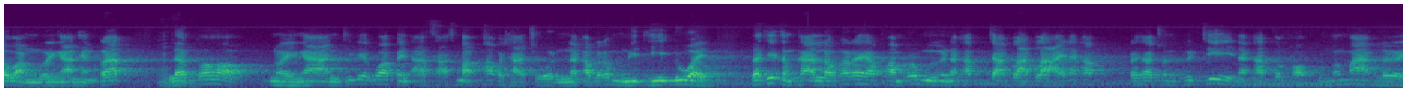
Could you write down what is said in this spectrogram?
ระหว่างหน่วยงานแห่งรัฐอือฮึแล้วก็หน่วยงานที่เรียกว่าเป็นอาสาสมัครภาคประชาชนนะครับ แล้วก็มูลนิธิด้วย และที่สำคัญเราก็ได้รับความร่วมมือนะครับ จากหลากหลายนะครับ ประชาชนพื้นที่นะครับ ต้องขอบคุณมากๆเลย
